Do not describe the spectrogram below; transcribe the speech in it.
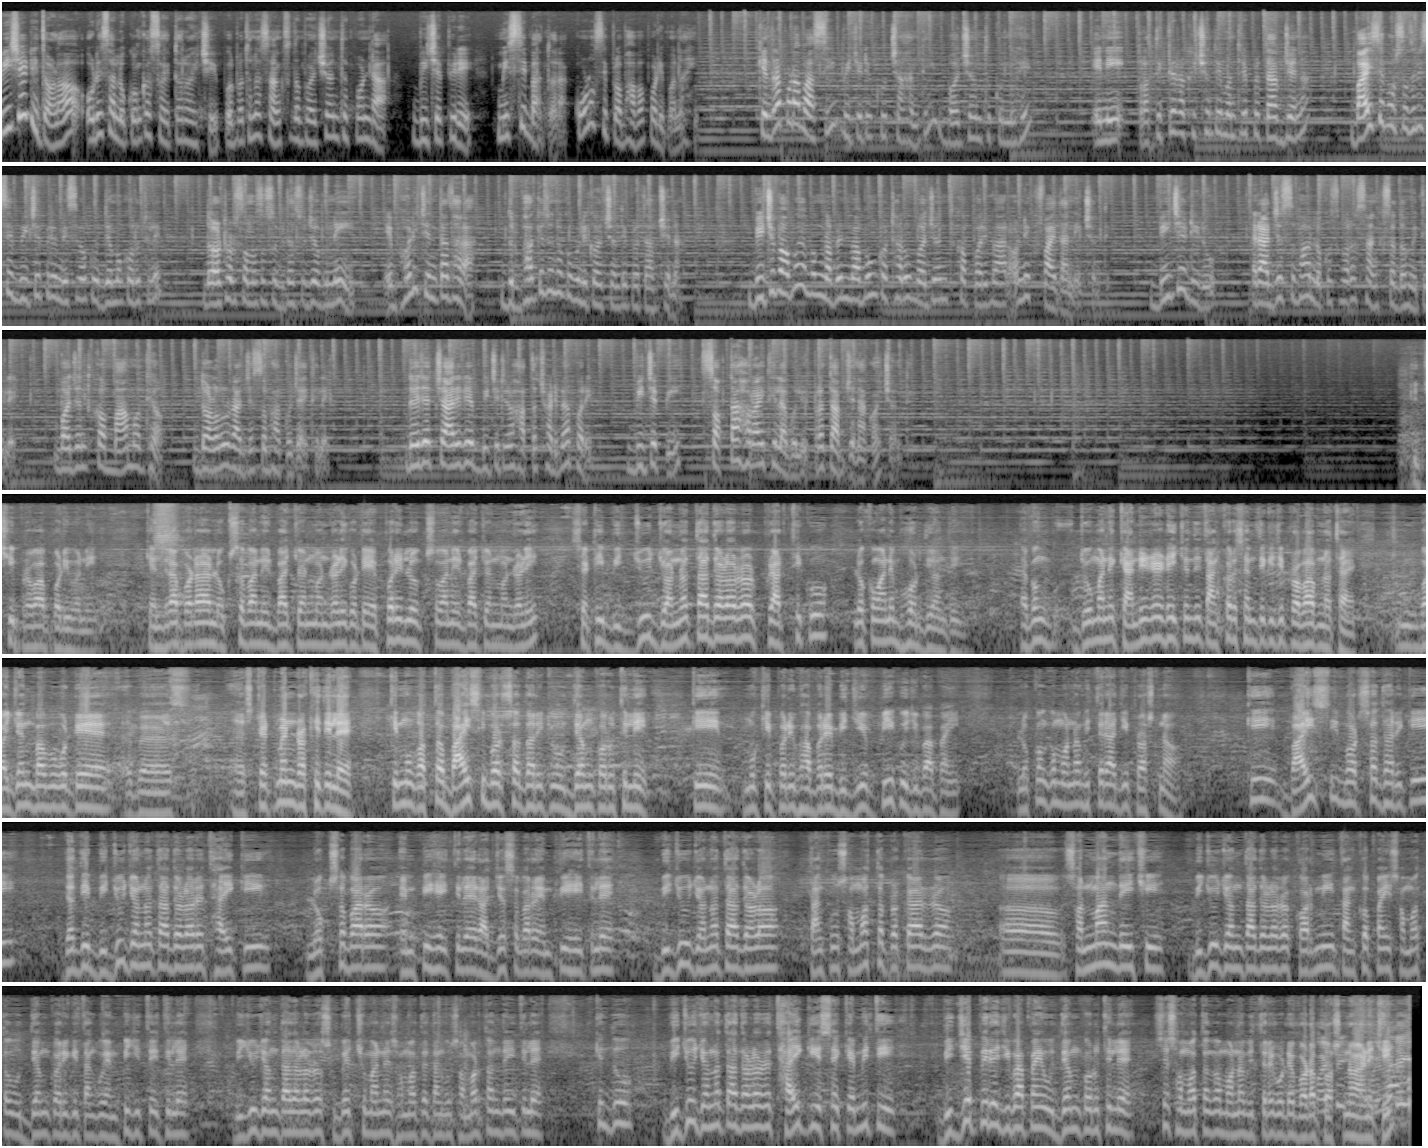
BJD ଦଳ ଓଡ଼ିଶା ଲୋକଙ୍କ ସହିତ ରହିଛି ପୂର୍ବତନ ସାଂସଦ ବୈଜୟନ୍ତ ପଣ୍ଡା ବିଜେପିରେ ମିଶିବା ଦ୍ୱାରା କୌଣସି ପ୍ରଭାବ ପଡ଼ିବ ନାହିଁ କେନ୍ଦ୍ରାପଡ଼ାବାସୀ ବିଜେଡିକୁ ଚାହାନ୍ତି ବୈଜୟନ୍ତକୁ ନୁହେଁ ଏନେଇ ପ୍ରତିକ୍ରିୟା ରଖିଛନ୍ତି ମନ୍ତ୍ରୀ ପ୍ରତାପ ଜେନା ବାଇଶ ବର୍ଷ ଧରି ସେ ବିଜେପିରେ ମିଶିବାକୁ ଉଦ୍ୟମ କରୁଥିଲେ ଦଳଠାରୁ ସମସ୍ତ ସୁବିଧା ସୁଯୋଗ ନେଇ ଏଭଳି ଚିନ୍ତାଧାରା ଦୁର୍ଭାଗ୍ୟଜନକ ବୋଲି କହିଛନ୍ତି ପ୍ରତାପ ଜେନା ବିଜୁବାବୁ ଏବଂ ନବୀନ ବାବୁଙ୍କଠାରୁ ବୈଜୟନ୍ତଙ୍କ ପରିବାର ଅନେକ ଫାଇଦା ନେଇଛନ୍ତି ବିଜେଡିରୁ ରାଜ୍ୟସଭା ଓ ଲୋକସଭାର ସାଂସଦ ହୋଇଥିଲେ ବୈଜୟନ୍ତଙ୍କ ମା ମଧ୍ୟ ଦଳରୁ ରାଜ୍ୟସଭାକୁ ଯାଇଥିଲେ ଦୁଇହଜାର ଚାରିରେ ବିଜେଡ଼ିର ହାତ ଛାଡ଼ିବା ପରେ ବିଜେପି ସତ୍ତା ହରାଇଥିଲା ବୋଲି ପ୍ରତାପ ଜେନା କହିଛନ୍ତି କିଛି ପ୍ରଭାବ ପଡ଼ିବନି କେନ୍ଦ୍ରାପଡ଼ା ଲୋକସଭା ନିର୍ବାଚନ ମଣ୍ଡଳୀ ଗୋଟିଏ ଏପରି ଲୋକସଭା ନିର୍ବାଚନ ମଣ୍ଡଳୀ ସେଠି ବିଜୁ ଜନତା ଦଳର ପ୍ରାର୍ଥୀକୁ ଲୋକମାନେ ଭୋଟ୍ ଦିଅନ୍ତି ଏବଂ ଯେଉଁମାନେ କ୍ୟାଣ୍ଡିଡେଟ୍ ହେଇଛନ୍ତି ତାଙ୍କର ସେମିତି କିଛି ପ୍ରଭାବ ନଥାଏ ବୈଜୟନ୍ତ ବାବୁ ଗୋଟିଏ ଷ୍ଟେଟମେଣ୍ଟ ରଖିଥିଲେ କି ମୁଁ ଗତ ବାଇଶ ବର୍ଷ ଧରିକି ଉଦ୍ୟମ କରୁଥିଲି କି ମୁଁ କିପରି ଭାବରେ ବିଜେପିକୁ ଯିବା ପାଇଁ ଲୋକଙ୍କ ମନ ଭିତରେ ଆଜି ପ୍ରଶ୍ନ କି ବାଇଶ ବର୍ଷ ଧରିକି ଯଦି ବିଜୁ ଜନତା ଦଳରେ ଥାଇକି ଲୋକସଭାର ଏମ୍ପି ହେଇଥିଲେ ରାଜ୍ୟସଭାର ଏମ୍ପି ହେଇଥିଲେ ବିଜୁ ଜନତା ଦଳ ତାଙ୍କୁ ସମସ୍ତ ପ୍ରକାରର ସମ୍ମାନ ଦେଇଛି ବିଜୁ ଜନତା ଦଳର କର୍ମୀ ତାଙ୍କ ପାଇଁ ସମସ୍ତ ଉଦ୍ୟମ କରିକି ତାଙ୍କୁ ଏମ୍ ପି ଜିତେଇଥିଲେ ବିଜୁ ଜନତା ଦଳର ଶୁଭେଚ୍ଛୁମାନେ ସମସ୍ତେ ତାଙ୍କୁ ସମର୍ଥନ ଦେଇଥିଲେ କିନ୍ତୁ ବିଜୁ ଜନତା ଦଳରେ ଥାଇକି ସେ କେମିତି ବିଜେପିରେ ଯିବା ପାଇଁ ଉଦ୍ୟମ କରୁଥିଲେ ସେ ସମସ୍ତଙ୍କ ମନ ଭିତରେ ଗୋଟେ ବଡ଼ ପ୍ରଶ୍ନ ଆଣିଛି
